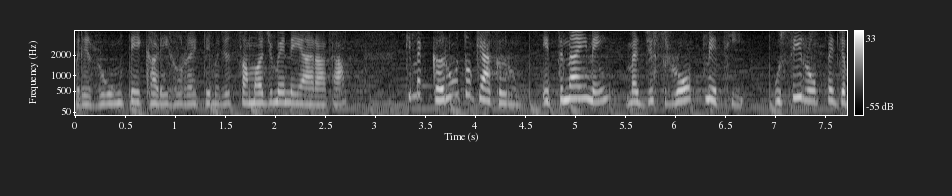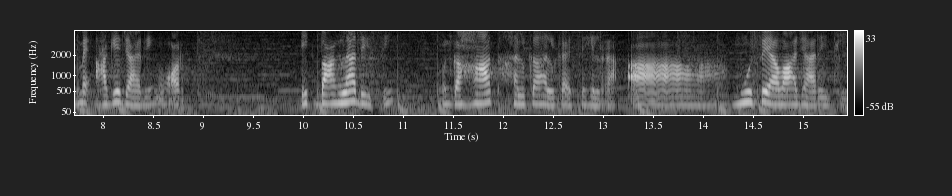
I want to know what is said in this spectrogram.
मेरे रोंगटे खड़े हो रहे थे, मुझे समझ में नहीं आ रहा था कि मैं करूँ तो क्या करूँ। इतना ही नहीं, मैं जिस रोप में थी, उसी रोप में जब मैं आगे जा रही हूँ और एक बांग्लादेशी, उनका हाथ हल्का हल्का ऐसे हिल रहा, आ, मुँह से आवाज़ आ रही थी।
